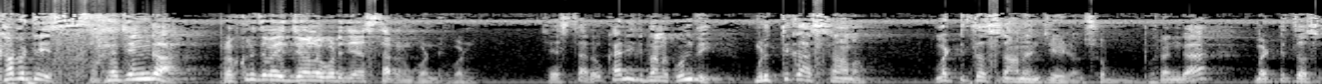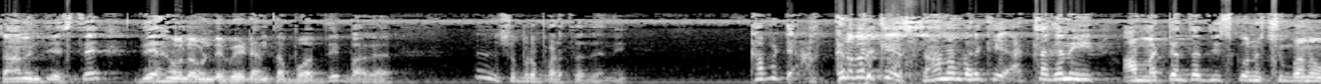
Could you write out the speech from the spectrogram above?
కాబట్టి సహజంగా ప్రకృతి వైద్యంలో కూడా చేస్తారనుకోండి వాళ్ళు. చేస్తారు కానీ ఇది మనకుంది. మృతికా స్నానం. మట్టితో స్నానం చేయడం. శుభ్రంగా మట్టితో స్నానం చేస్తే దేహంలో ఉండే వేడంతా పోద్ది బాగా ఆ, శుభ్రపడుతుందని. కాబట్టి అక్కడ వరకే స్నానం వరకే అట్లాగని ఆ మట్టి అంతా తీసుకొని వచ్చి మనం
